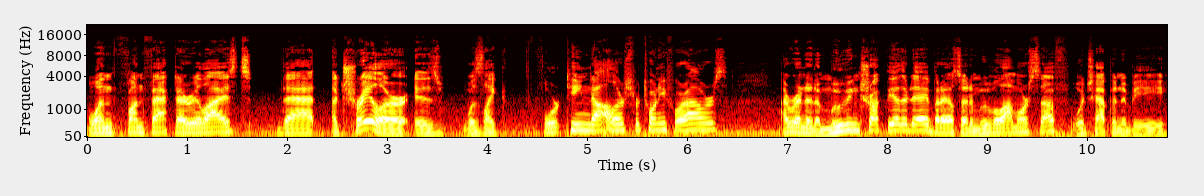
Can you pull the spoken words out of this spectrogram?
One fun fact I realized that a trailer is was like $14 for 24 hours. I rented a moving truck the other day, but I also had to move a lot more stuff, which happened to be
